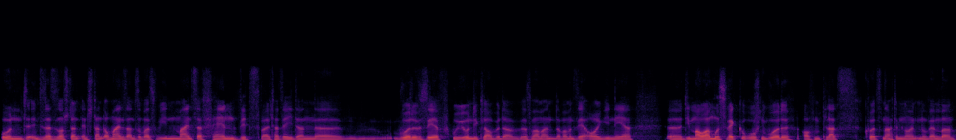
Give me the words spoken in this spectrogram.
Und in dieser Saison stand, entstand auch meines Erachtens sowas wie ein Mainzer Fanwitz, weil tatsächlich dann äh, wurde sehr früh und ich glaube, da, das war man, da war man sehr originär. Äh, die Mauer muss weggerufen wurde auf dem Platz kurz nach dem 9. November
